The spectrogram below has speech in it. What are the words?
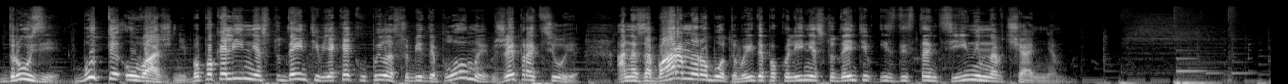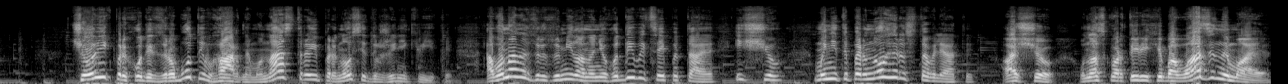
Друзі, будьте уважні, бо покоління студентів, яке купило собі дипломи, вже працює, а незабаром на роботу вийде покоління студентів із дистанційним навчанням. Чоловік приходить з роботи в гарному настрої приносить дружині квіти. А вона незрозуміло на нього дивиться і питає: І що? Мені тепер ноги розставляти? А що, у нас в квартирі хіба вази немає?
